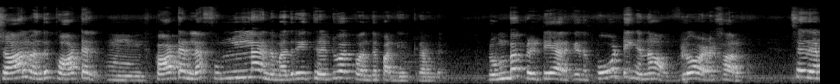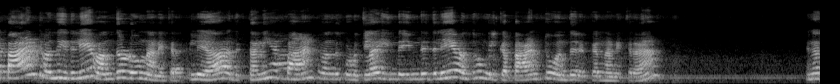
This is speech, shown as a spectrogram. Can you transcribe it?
ஷால் வந்து காட்டன் காட்டனில் ஃபுல்லாக இந்த மாதிரி த்ரெட் ஒர்க் வந்து பண்ணியிருக்கிறாங்க ரொம்ப பிரிட்டியா இருக்கு. இதை போட்டீங்கன்னா அவ்வளோ அழகா இருக்கும். ஸோ இதில் பேண்ட் வந்து இதுலயே வந்துடும்னு நினைக்கிறேன். இல்லையா? அதுக்கு தனியா பேண்ட் வந்து கொடுக்கல. இந்த இந்த இதுலயே வந்து உங்களுக்கு பேண்ட்டும் வந்து இருக்குன்னு நினைக்கிறேன். ஏன்னா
